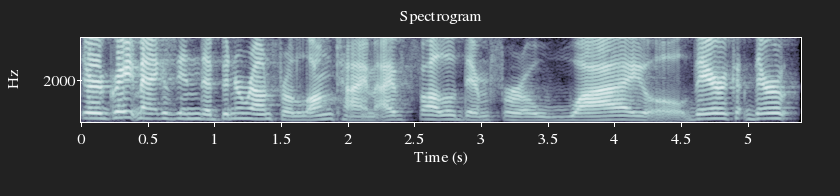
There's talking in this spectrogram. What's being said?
they're a great magazine. They've been around for a long time. I've followed them for a while. They're they're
